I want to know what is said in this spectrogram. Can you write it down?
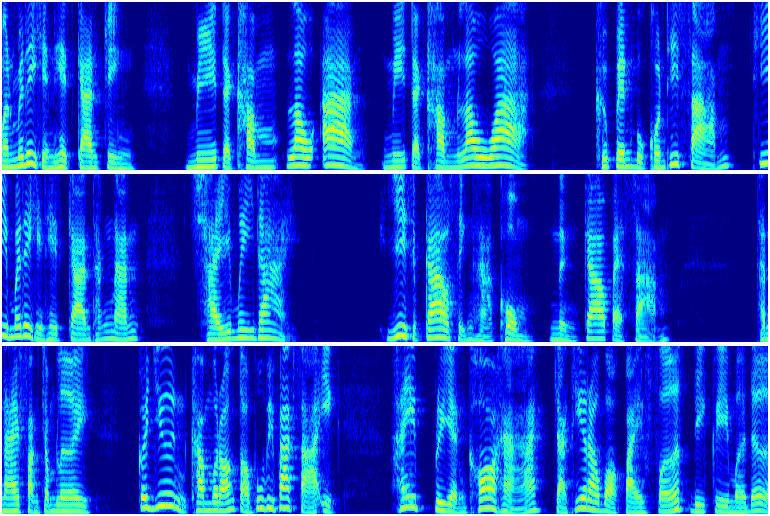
มันไม่ได้เห็นเหตุการณ์จริง มีแต่คำเล่าอ้าง มีแต่คำเล่าว่า คือเป็นบุคคลที่สามที่ไม่ได้เห็นเหตุการณ์ทั้งนั้น ใช้ไม่ได้ 29 สิงหาคม 1983 ทนายฝั่งจำเลย ก็ยื่นคำร้องต่อผู้พิพากษาอีก ให้เปลี่ยนข้อหาจากที่เราบอกไป first degree murder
